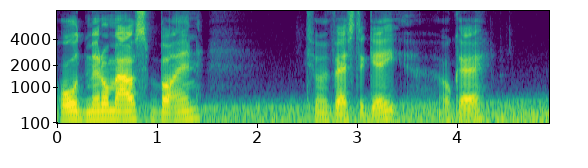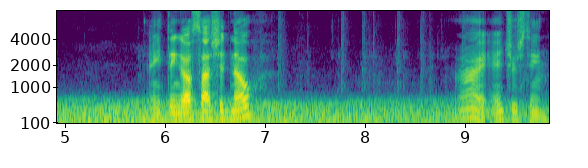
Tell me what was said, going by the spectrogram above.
hold middle mouse button to investigate. Okay. Anything else I should know? Alright, interesting.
